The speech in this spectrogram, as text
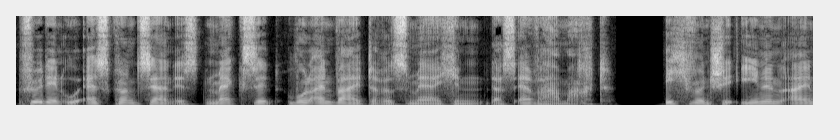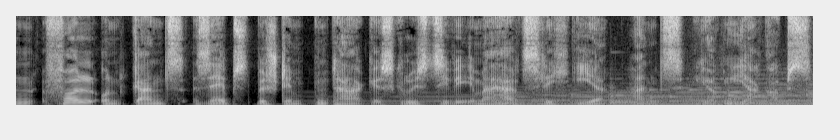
Für den US-Konzern ist Maxit wohl ein weiteres Märchen, das er wahrmacht. Ich wünsche Ihnen einen voll und ganz selbstbestimmten Tag. Es grüßt Sie wie immer herzlich Ihr Hans-Jürgen Jakobs.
